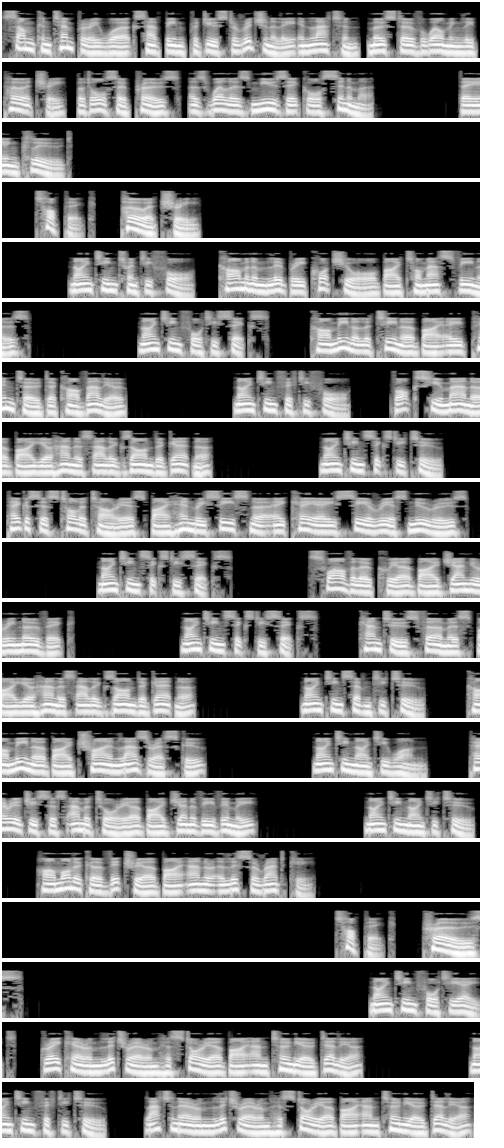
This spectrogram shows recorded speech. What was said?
Some contemporary works have been produced originally in Latin, most overwhelmingly poetry, but also prose, as well as music or cinema. They include Topic: Poetry. 1924. Carminum Libri Quatuor by Tomás Viñas 1946. Carmina Latina by A. Pinto de Carvalho 1954. Vox Humana by Johannes Alexander Gärtner 1962. Pegasus Tolitarius by Henry Seesner aka C. Arius Nurus 1966. Suaviloquia by January Novik 1966. Cantus Firmus by Johannes Alexander Gärtner 1972. Carmina by Traian Lazarescu 1991. Periegesis Amatoria by Genevieve Imi 1992. Harmonica Vitrea by Anna Elissa Radke Topic: Prose. 1948. Graecarum Literarum Historia by Antonio Delia 1952. Latinarum Literarum Historia by Antonio Delia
